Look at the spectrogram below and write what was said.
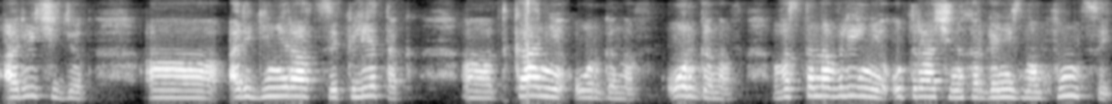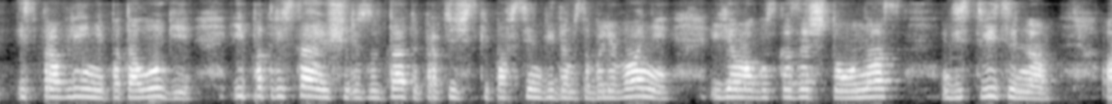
А речь идет о регенерации клеток, ткани органов, органов, восстановлении утраченных организмом функций, исправлении патологии и потрясающие результаты практически по всем видам заболеваний. И я могу сказать, что у нас – действительно э,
